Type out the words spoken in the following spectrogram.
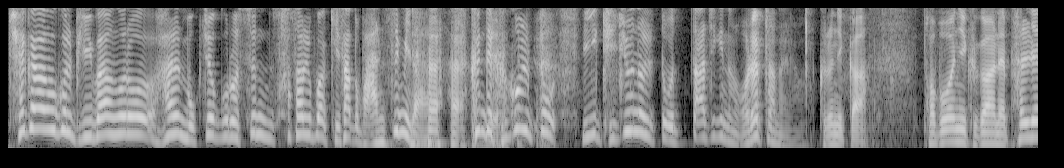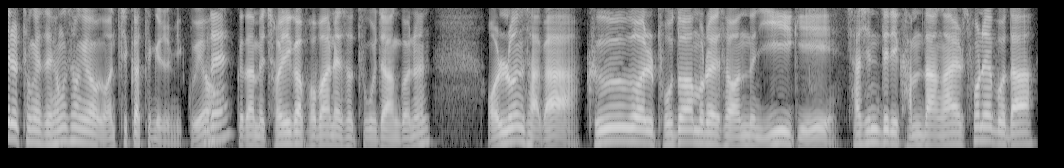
최강욱을 비방으로 할 목적으로 쓴 사설과 기사도 많습니다. 근데 네. 그걸 또 이 기준을 또 따지기는 어렵잖아요. 그러니까 법원이 그간에 판례를 통해서 형성해온 원칙 같은 게 좀 있고요. 네. 그다음에 저희가 법안에서 두고자 한 거는 언론사가 그걸 보도함으로 해서 얻는 이익이 자신들이 감당할 손해보다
